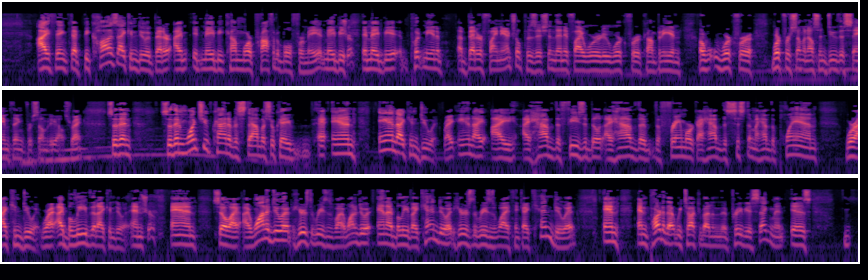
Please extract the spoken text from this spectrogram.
I think that because I can do it better, I, it may become more profitable for me. It may be, Sure. it may be put me in a, a better financial position than if I were to work for a company and or work for work for someone else and do the same thing for somebody else, right? So then, so then once you've kind of established, okay, and and I can do it, right? And I I, I have the feasibility, I have the the framework, I have the system, I have the plan where I can do it, where I, I believe that I can do it. And and so I, I want to do it. Here's the reasons why I want to do it, and I believe I can do it. Here's the reasons why I think I can do it. And and part of that we talked about in the previous segment is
